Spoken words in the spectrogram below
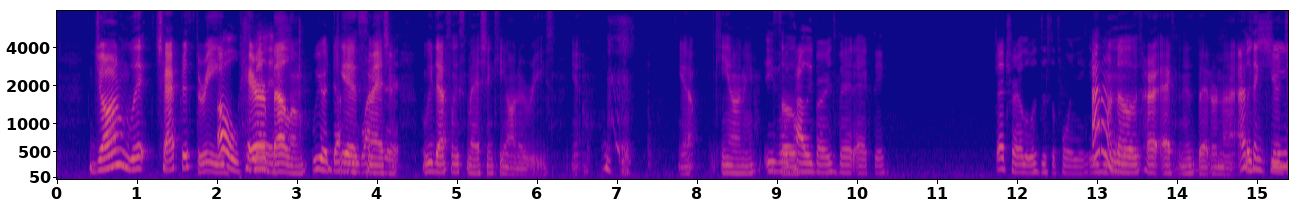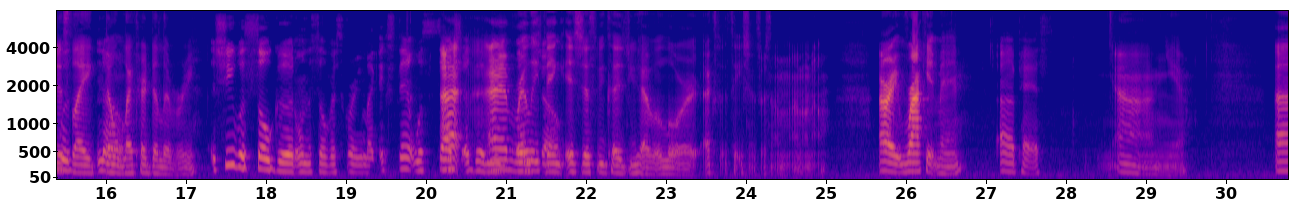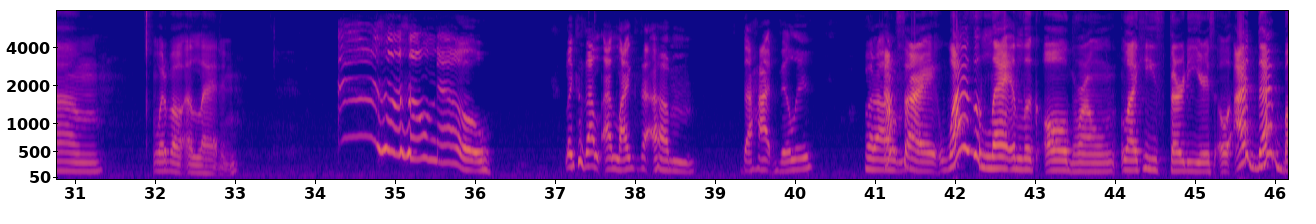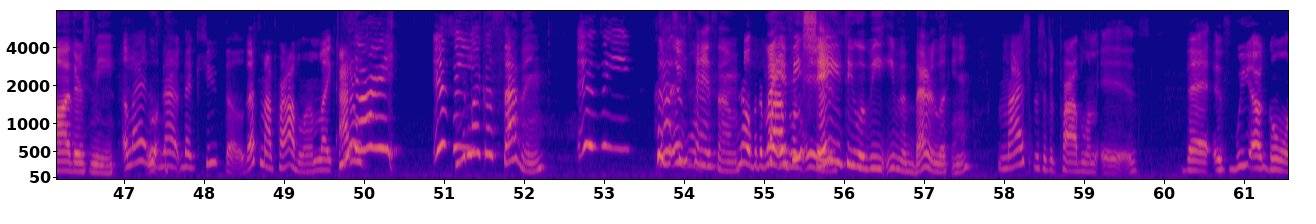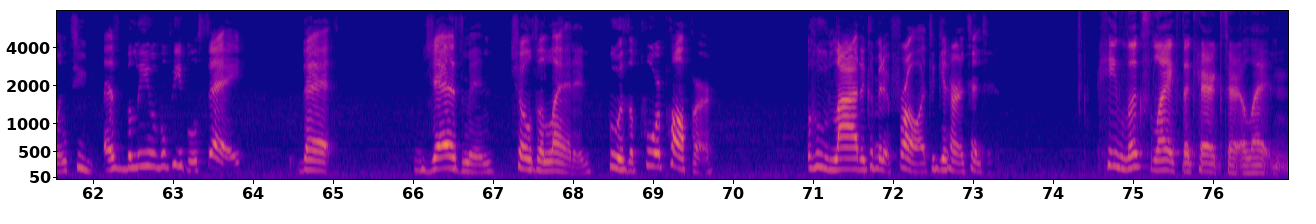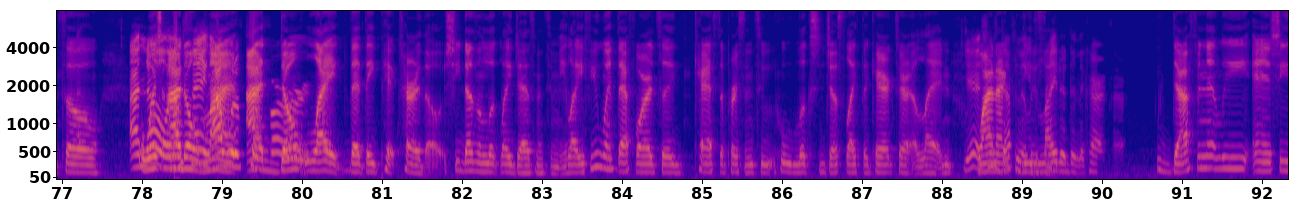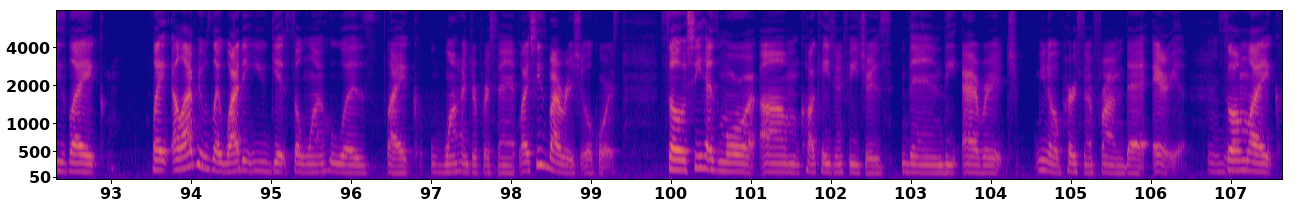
John Wick Chapter Three. Oh, Parabellum. Smash. We are definitely yeah, smashing. It. We definitely smashing Keanu Reeves. Yeah. yeah, Keanu. Even so, Halle Berry's bad acting. That trailer was disappointing. I don't know if her acting is bad or not. I like think you're just was, like no. don't like her delivery. She was so good on the silver screen. Like Extant was such I, a good. I really think it's just because you have a lower expectations or something. I don't know. All right, Rocket Man. Uh, pass. Um, yeah. Um, what about Aladdin? I don't know. Like, cause I I like the um the hot villain. But um, I'm sorry. Why does Aladdin look all grown, like he's 30 years old? I that bothers me. Aladdin's not that cute though. That's my problem. Like I don't. Right. Is he? he like a seven? Is he? Yes, he's handsome. No, but the like if he is, shaved, he would be even better looking. My specific problem is that if we are going to, as believable people, say that Jasmine chose Aladdin, who is a poor pauper who lied and committed fraud to get her attention. He looks like the character Aladdin, so I know. Which I don't saying, mind. I, I, don't like that they picked her though. She doesn't look like Jasmine to me. Like if you went that far to cast a person to who looks just like the character Aladdin, yeah, why not definitely lighter than the character. Definitely, and she's like, like a lot of people's like, why didn't you get someone who was like one hundred percent like she's biracial, of course so she has more um, Caucasian features than the average, you know, person from that area. Mm-hmm. So I'm like,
